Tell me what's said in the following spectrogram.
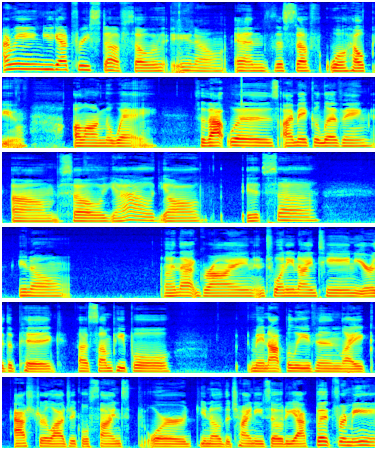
I mean, you get free stuff, so you know, and this stuff will help you along the way. So that was I make a living. Um so yeah, y'all, it's uh you know, and that grind in 2019, year of the pig. Uh some people may not believe in like astrological signs or you know the Chinese zodiac, but for me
